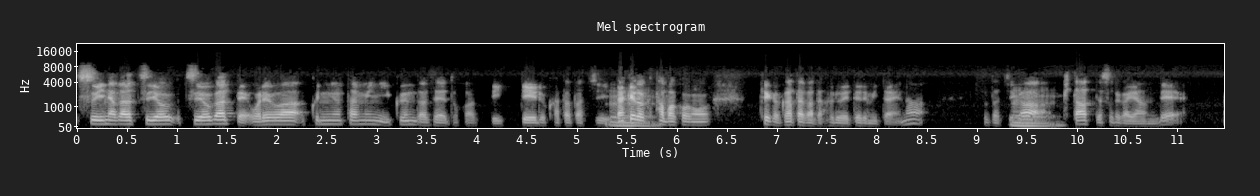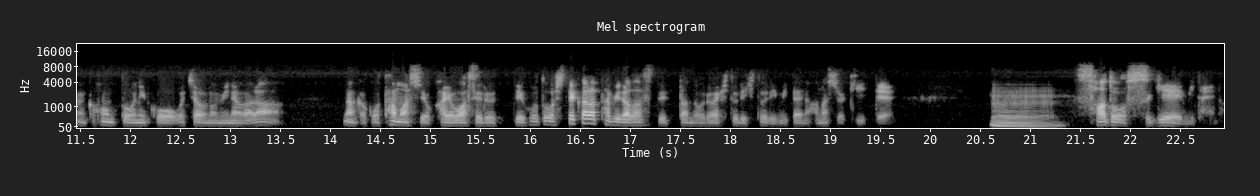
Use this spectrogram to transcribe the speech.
吸いながら強強がって、俺は国のために行くんだぜとかって言っている方たち。だけどうんタバコの手がガタガタ震えてるみたいな人たちがうんピタってそれが止んで、なんか本当にこうお茶を飲みながら、なんかこう魂を通わせるっていうことをしてから旅立たせていったんだ俺は一人一人みたいな話を聞いて、うん。茶道すげえみたいな。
